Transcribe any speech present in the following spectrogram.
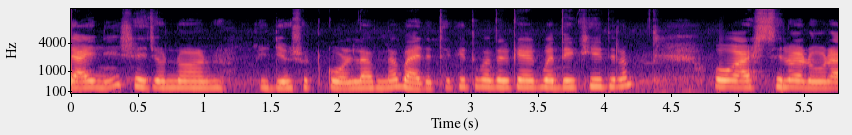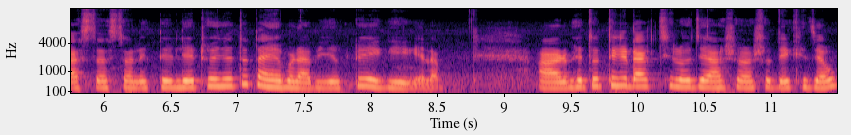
যাইনি, সেই জন্য আর ভিডিও শ্যুট করলাম না। বাইরে থেকে তোমাদেরকে একবার দেখিয়ে দিলাম। ও আসছিল আর ওর আস্তে আস্তে অনেকটাই লেট হয়ে যেত, তাই আবার আমি একটু এগিয়ে গেলাম। আর ভেতর থেকে ডাকছিল যে, আসো আসো, দেখে যাও।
